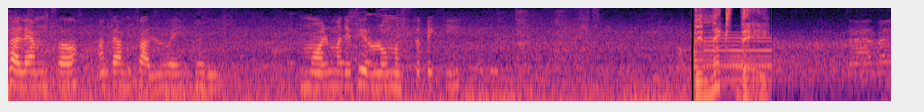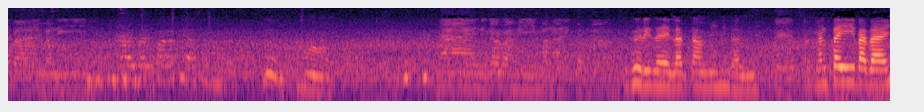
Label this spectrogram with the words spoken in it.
झालं आमचं. आता आम्ही चाललो आहे घरी. मॉलमध्ये फिरलो मस्तपैकी. The next day. Bye bye money bye bye परत या सगळं. हां नाही निघालो आम्ही मनाली करणार घरी जायला आता आम्ही निघालो. ये बाय बाय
